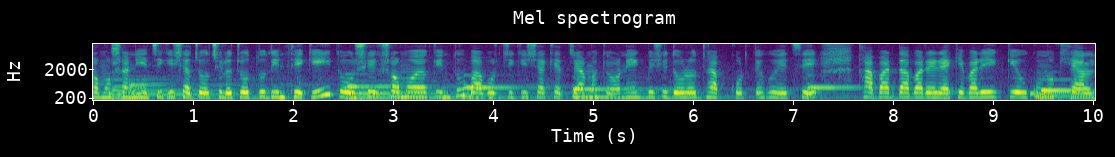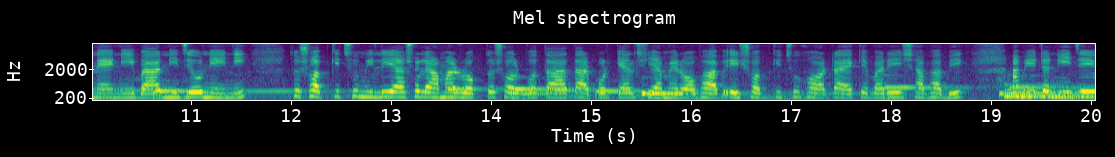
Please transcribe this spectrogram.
সমস্যা নিয়ে চিকিৎসা চলছিল চোদ্দ দিন থেকেই। তো সে সময়ও কিন্তু বাবুর চিকিৎসা ক্ষেত্রে আমাকে অনেক বেশি দৌড়ঝাঁপ করতে হয়েছে। খাবার দাবারের একেবারেই কেউ কোনো খেয়াল নেয়নি বা নিজেও নেয়নি। তো সব কিছু মিলিয়ে আসলে আমার রক্ত স্বল্পতা, তারপর ক্যালসিয়ামের অভাব, এই সব কিছু হওয়াটা একেবারেই স্বাভাবিক। আমি এটা নিজেই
